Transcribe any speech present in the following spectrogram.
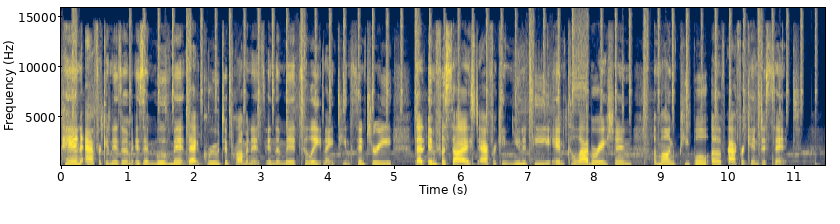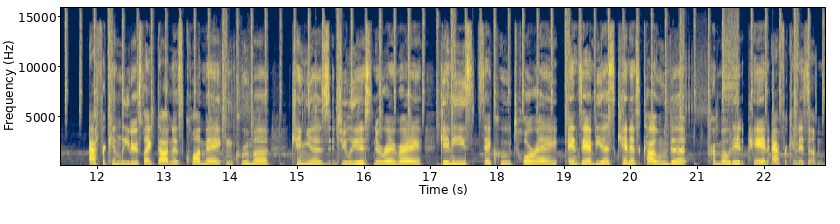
Pan Africanism is a movement that grew to prominence in the mid to late 19th century that emphasized African unity and collaboration among people of African descent. African leaders like Ghana's Kwame Nkrumah, Kenya's Julius Nyerere, Guinea's Sekou Toure, and Zambia's Kenneth Kaunda promoted Pan Africanism.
